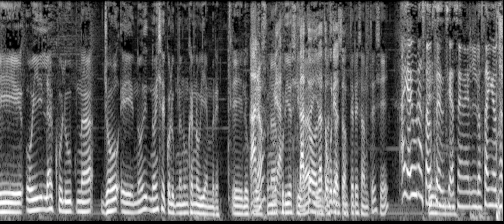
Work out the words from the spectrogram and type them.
Eh, hoy la columna, yo eh, no, no hice columna nunca en noviembre, eh, lo que Ah, ¿no? es una Mira, curiosidad dato- y es dato bastante curioso. interesante, sí. Hay algunas ausencias en el- los años Sobre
